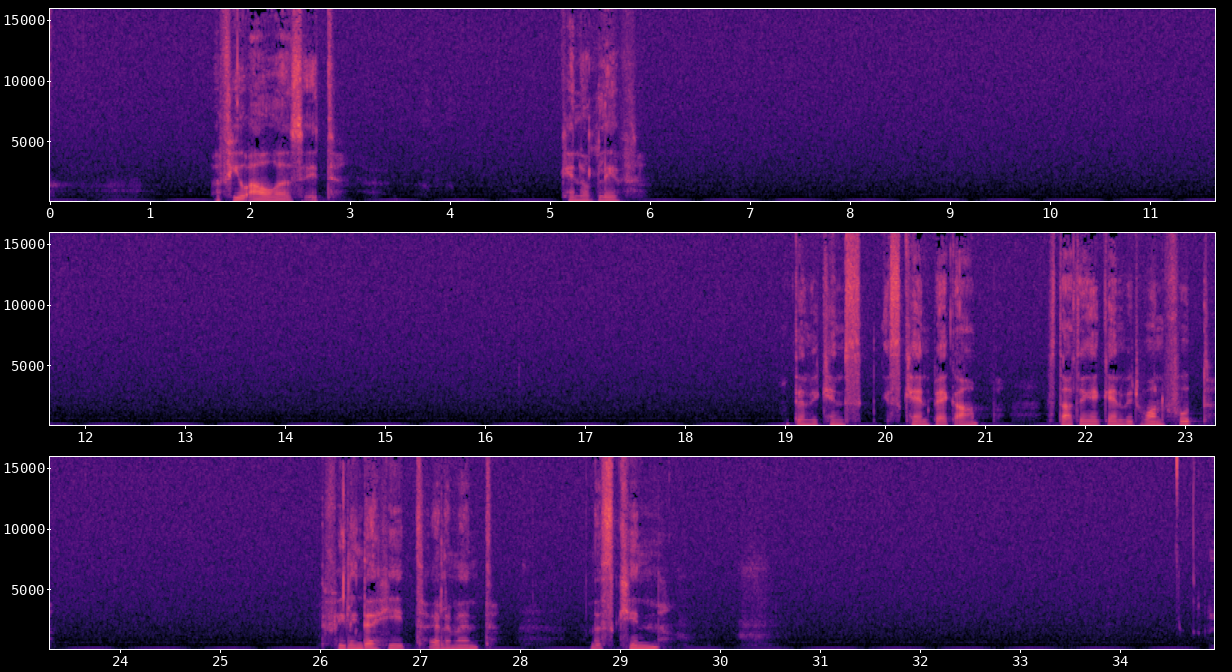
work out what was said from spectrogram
a few hours, it cannot live. Then we can scan back up, starting again with one foot feeling the heat element, the skin.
